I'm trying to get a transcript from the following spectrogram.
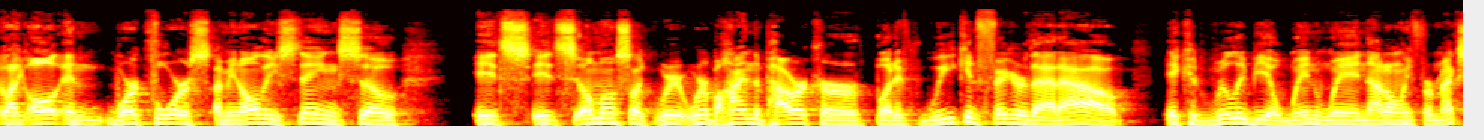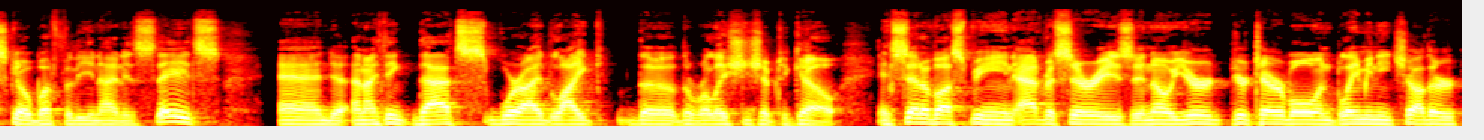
like all and workforce? I mean, all these things. So it's it's almost like we're we're behind the power curve. But if we can figure that out, it could really be a win win not only for Mexico but for the United States and and I think that's where I'd like the the relationship to go. Instead of us being adversaries and oh you're you're terrible and blaming each other,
